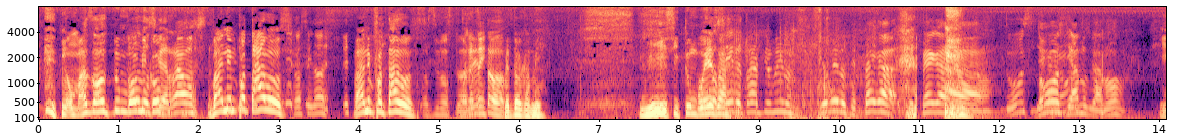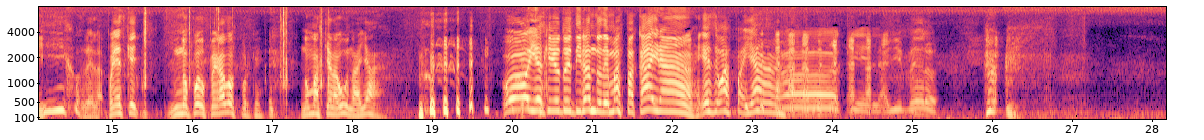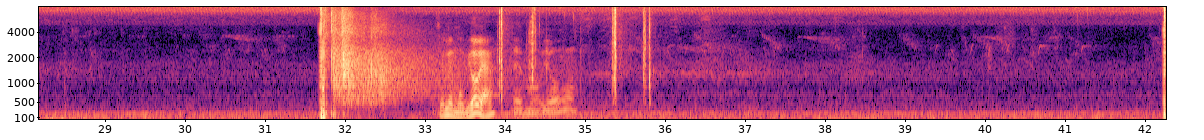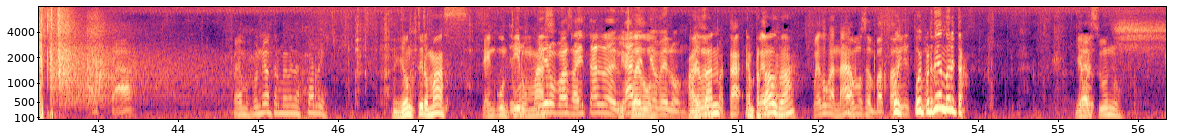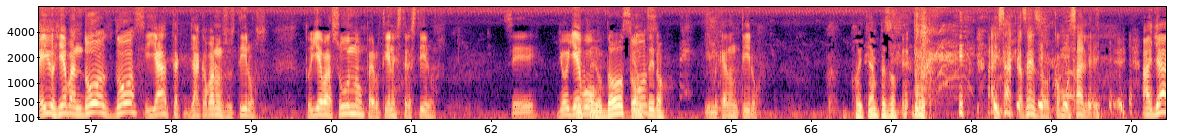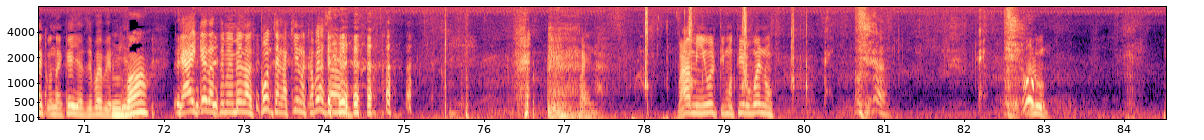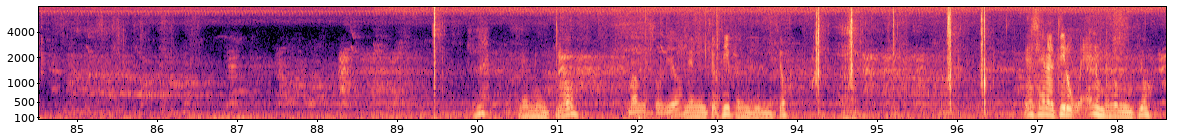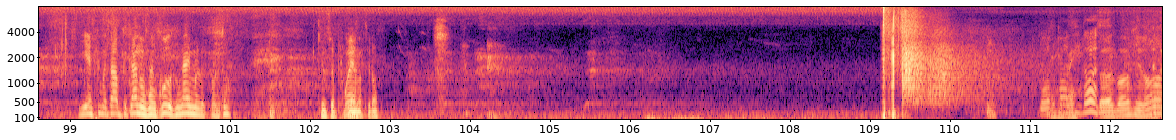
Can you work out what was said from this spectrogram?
Nomás dos tumbó mi compa. cerrados. Van empatados. Dos y dos. Van empatados. Me toca a mí. Y si tumbo ¿Cómo esa. tío Milo? Tío Milo, si pega, si pega Dos. dos, ya nos ganó. Hijo de la. Pues es que no puedo pegar dos porque no más queda una allá. Oh, y es que yo estoy tirando de más para acá, mira. Es de más para allá. Ah, que la- Allí, pero. Se me movió, ¿verdad? Se movió. Ahí está. Vamos a poner otra, me las corre. Y un tiro más. Tengo un tiro Un más. Tiro más, ahí está la del gane, puedo. tío. Ahí están empatar- empatados, puedo- ¿verdad? Puedo ganar. Vamos empatados. Voy, voy perdiendo ahorita. Llevas uno. Ellos llevan dos, dos y ya, te- ya acabaron sus tiros. Tú llevas uno, pero tienes tres tiros. Sí. Yo llevo Yo dos, y un tiro. y me queda un tiro. Oye, ya empezó. Ahí sacas eso, ¿cómo sale? Allá con aquella se va a ver bien. Va. Ya, ahí quédate, memelas, póntela aquí en la cabeza. bueno. Va mi último tiro bueno. Salud. Me mintió, No lo subió. me mintió, sí, pero me lo mintió. Ese era el tiro bueno, me lo mintió. Y es que me estaba picando un zancudo y nadie me lo contó. ¿Quién se por qué Bueno. no tiró? Dos, dos y dos. Dos, dos y dos.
